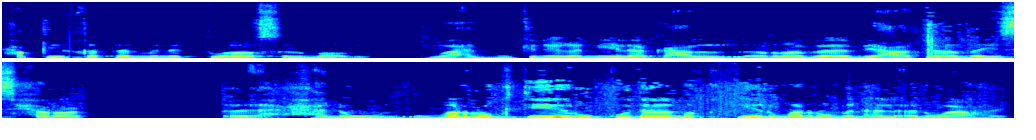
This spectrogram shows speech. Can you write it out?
حقيقة من التراث الماضي. واحد ممكن يغني لك على الربابي عتابة يسحرك. حنون. ومروا كتير وقدامى كتير مروا من هالأنواع هاي.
